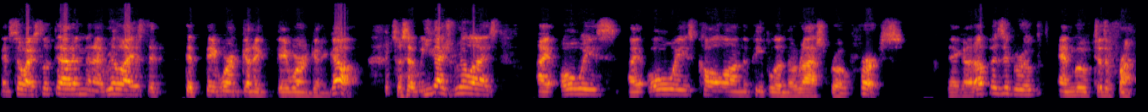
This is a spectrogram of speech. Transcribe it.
And so I just looked at them, and I realized that that they weren't gonna they weren't gonna go. So I said, "Well, you guys realize I always I always call on the people in the last row first. They got up as a group and moved to the front.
